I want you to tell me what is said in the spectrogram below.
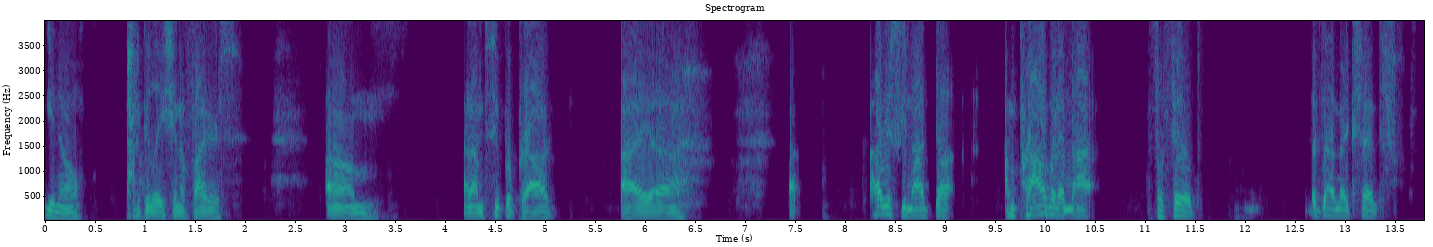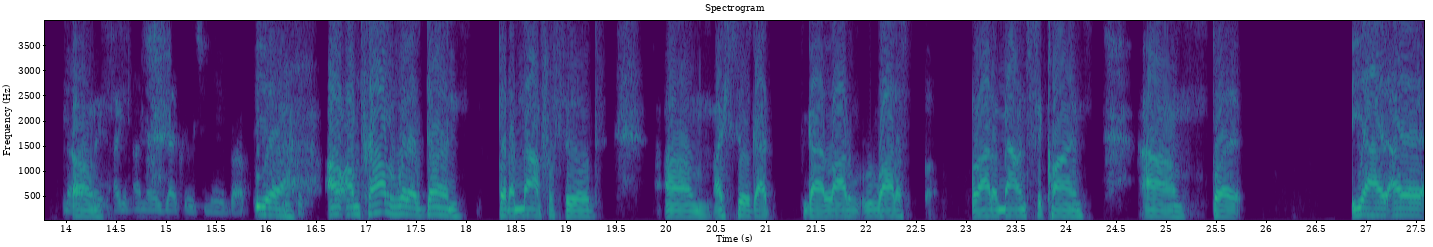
you know, population of fighters. Um, and I'm super proud. I, uh, obviously not done. I'm proud, but I'm not fulfilled if that makes sense. No, um, I, I, know exactly what you mean, bro. yeah, I, am proud of what I've done, but I'm not fulfilled. Um, I still got got a lot of a lot of a lot of mountains to climb, um, but yeah, I,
